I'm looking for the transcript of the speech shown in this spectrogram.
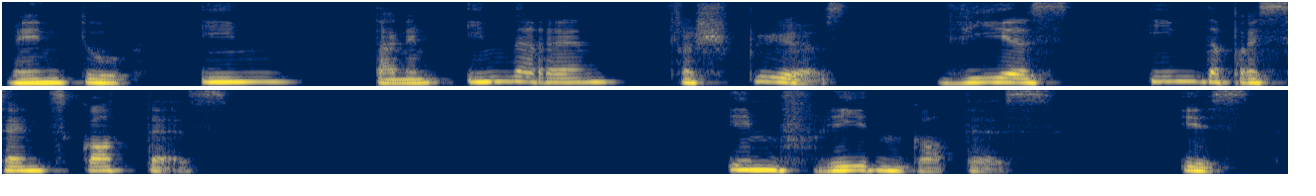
wenn du in deinem Inneren verspürst, wie es in der Präsenz Gottes, im Frieden Gottes ist.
